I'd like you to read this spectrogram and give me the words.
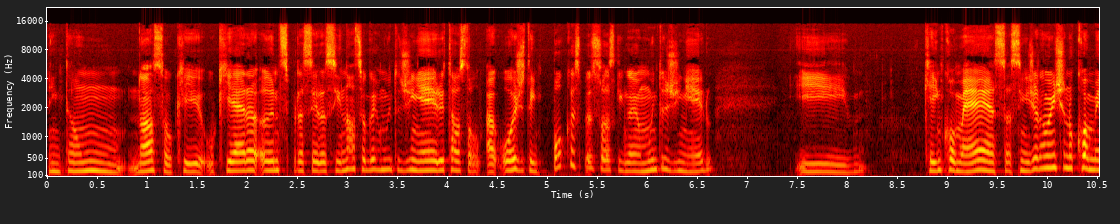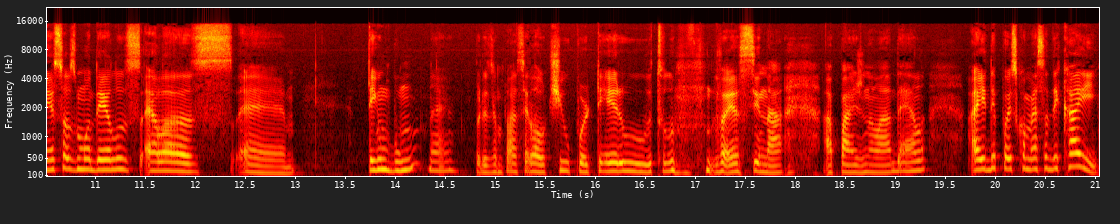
Então, nossa, o que, o que era antes para ser assim, nossa, eu ganho muito dinheiro e tal, tal. Hoje tem poucas pessoas que ganham muito dinheiro e quem começa, assim, geralmente no começo as modelos, elas é, têm um boom, né? Por exemplo, ah, sei lá, o tio, o porteiro, todo mundo vai assinar a página lá dela. Aí depois começa a decair.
